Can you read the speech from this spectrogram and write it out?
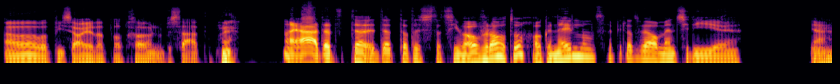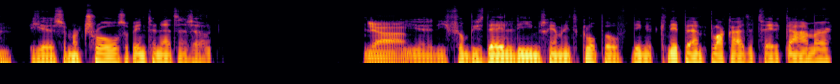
Oh, wat bizar dat dat gewoon bestaat. nou ja, dat, dat, dat, dat, is, dat zien we overal, toch? Ook in Nederland heb je dat wel. Mensen die, uh, ja, mm. je, zeg maar, trolls op internet en zo. Ja. Die, uh, die filmpjes delen die misschien helemaal niet kloppen. Of dingen knippen en plakken uit de Tweede Kamer.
